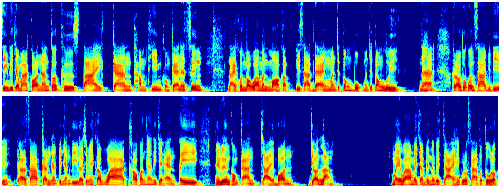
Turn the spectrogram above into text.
สิ่งที่จะมาก่อนนั้นก็คือสไตล์การทำทีมของแกนะซึ่งหลายคนบอกว่ามันเหมาะกับปีศาจแดง มันจะต้องบุกมันจะต้องลุยนะฮะเราทุกคนทราบอยู่ดีทราบกันอย่างเป็นอย่างดีแล้วใช่ไหมครับว่าเขาค่อนข้างที่จะแอนตี้ในเรื่องของการจ่ายบอลย้อนหลัง ไม่ว่าไม่จำเป็นต้องไปจ่ายให้ผู้รักษาประตูหรอก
